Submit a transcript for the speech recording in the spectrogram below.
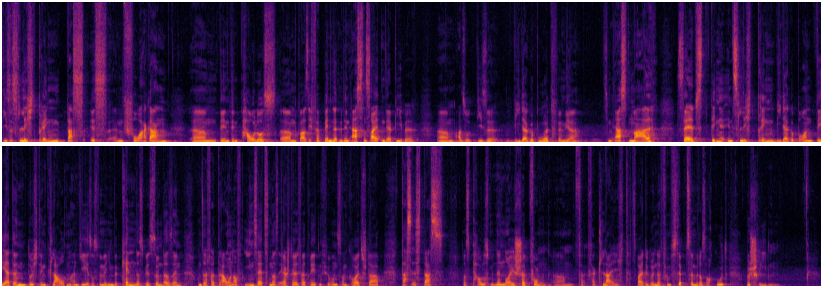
dieses Licht bringen, das ist ein Vorgang, ähm, den, den Paulus ähm, quasi verbindet mit den ersten Seiten der Bibel. Ähm, also diese Wiedergeburt, wenn wir zum ersten Mal selbst Dinge ins Licht bringen, wiedergeboren werden durch den Glauben an Jesus, wenn wir ihm bekennen, dass wir Sünder sind, unser Vertrauen auf ihn setzen, dass er stellvertretend für uns am Kreuz starb. Das ist das, was Paulus mit einer Neuschöpfung ähm, ver vergleicht. 2. Gründer 5,17 wird das auch gut beschrieben.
